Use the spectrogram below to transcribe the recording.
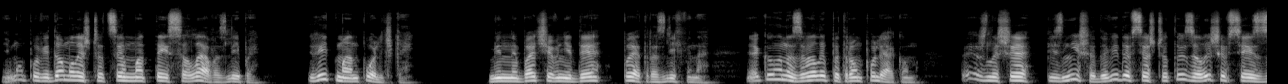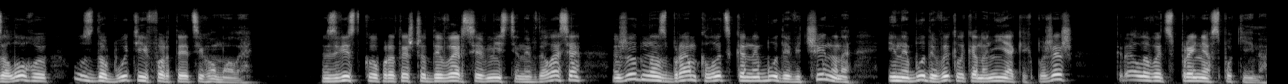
Йому повідомили, що це Матей Салава з Ліпи, гетьман Полічки. Він не бачив ніде Петра з Ліхвіна, якого назвали Петром Поляком, теж лише пізніше довідався, що той залишився із залогою у здобутій фортеці Гомоле. Звістку про те, що диверсія в місті не вдалася, жодна з брам Клоцька не буде відчинена і не буде викликано ніяких пожеж, краловець прийняв спокійно.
